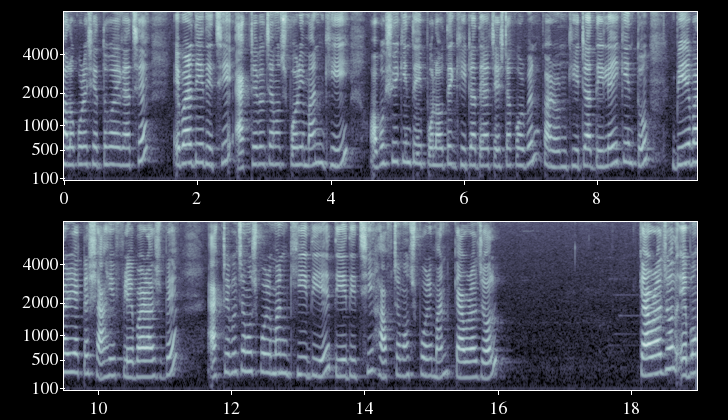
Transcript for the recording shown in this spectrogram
ভালো করে সেদ্ধ হয়ে গেছে। এবার দিয়ে দিচ্ছি এক টেবিল চামচ পরিমাণ ঘি। অবশ্যই কিন্তু এই পোলাওতে ঘিটা দেওয়ার চেষ্টা করবেন, কারণ ঘিটা দিলেই কিন্তু বিয়েবাড়ির একটা শাহি ফ্লেভার আসবে। এক টেবিল চামচ পরিমাণ ঘি দিয়ে দিয়ে দিচ্ছি হাফ চামচ পরিমাণ কেওড়া জল। কেওড়া জল এবং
